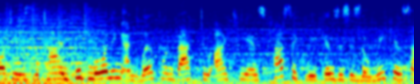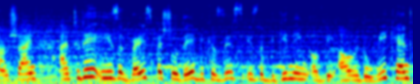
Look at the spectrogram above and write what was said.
Is the time. Good morning and welcome back to ITN's Classic Weekends. This is the Weekend Sunshine and today is a very special day because this is the beginning of the hour of the weekend.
